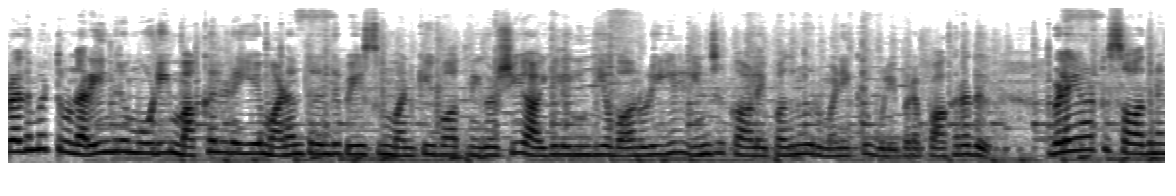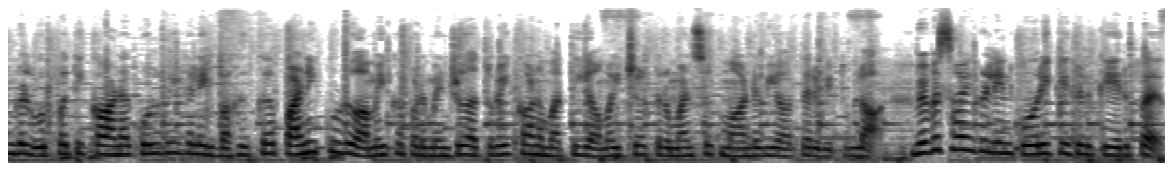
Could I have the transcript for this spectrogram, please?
பிரதமர் திரு நரேந்திர மோடி மக்களிடையே மனம் திறந்து பேசும் மன் கி பாத் நிகழ்ச்சி அகில இந்திய வானொலியில் இன்று காலை பதினோரு மணிக்கு ஒலிபரப்பாகிறது. விளையாட்டு சாதனங்கள் உற்பத்திக்கான கொள்கைகளை வகுக்க பணிக்குழு அமைக்கப்படும் என்று அத்துறைக்கான மத்திய அமைச்சர் திரு மன்சுக் மாண்டவியா தெரிவித்துள்ளார். விவசாயிகளின் கோரிக்கைகளுக்கு ஏற்ப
